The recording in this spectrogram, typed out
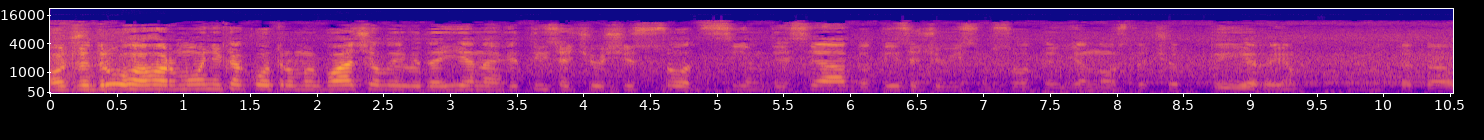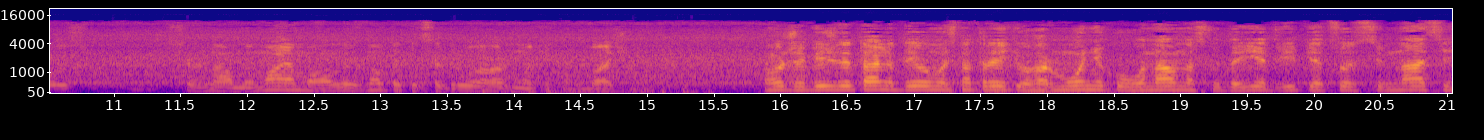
Отже, друга гармоніка, котру ми бачили, видає нам від 1670 до 1894. Ось така ось сигнал ми маємо, але знов таки це друга гармоніка, ми бачимо. Отже, більш детально дивимось на третю гармоніку. Вона в нас видає 2517,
